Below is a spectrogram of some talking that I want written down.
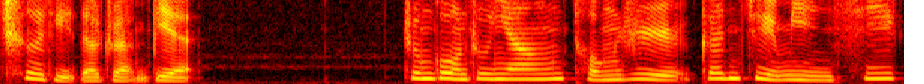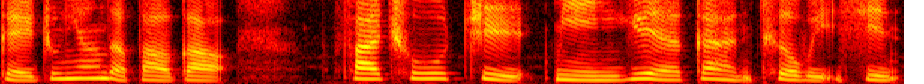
彻底的转变。中共中央同日根据闽西给中央的报告，发出致闽粤赣特委信，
